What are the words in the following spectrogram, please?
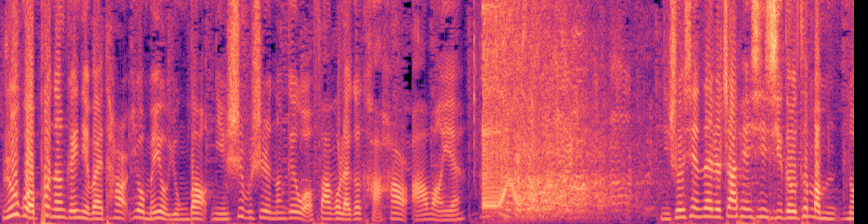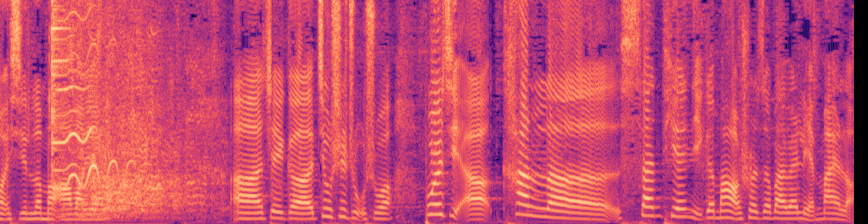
如果不能给你外套，又没有拥抱，你是不是能给我发过来个卡号啊，王爷？你说现在这诈骗信息都这么暖心了吗？啊，王爷？啊，这个救世主说，波儿姐看了三天，你跟马小帅在 YY 连麦了，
